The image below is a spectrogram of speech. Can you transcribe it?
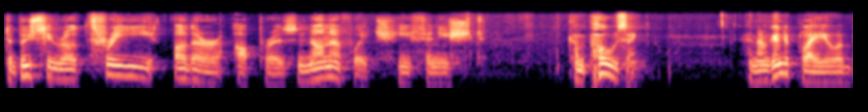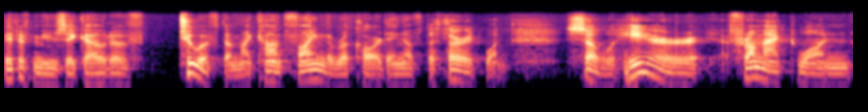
Debussy wrote three other operas, none of which he finished composing. And I'm going to play you a bit of music out of two of them. I can't find the recording of the third one. So here from Act One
